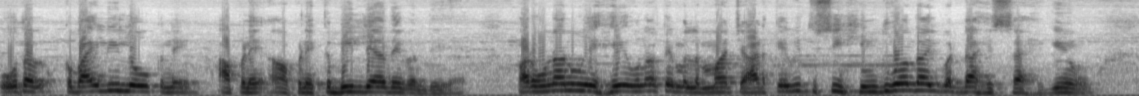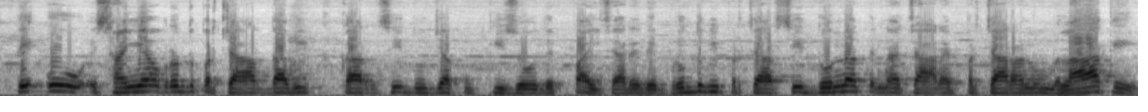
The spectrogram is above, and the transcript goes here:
ਉਹ ਤਾਂ ਕਬਾਇਲੀ ਲੋਕ ਨੇ, ਆਪਣੇ ਆਪਣੇ ਕਬੀਲਿਆਂ ਦੇ ਬੰਦੇ ਆ ਪਰ ਉਹਨਾਂ ਨੂੰ ਇਹ, ਉਹਨਾਂ ਤੇ ਮਲੰਮਾ ਚਾੜ ਕੇ ਵੀ ਤੁਸੀਂ ਹਿੰਦੂਆਂ ਦਾ ਹੀ ਵੱਡਾ ਹਿੱਸਾ ਹੈਗੇ ਹੋ। ਤੇ ਉਹ ਈਸਾਈਆਂ ਵਿਰੁੱਧ ਪ੍ਰਚਾਰ ਦਾ ਵੀ ਕਾਰਨ ਸੀ, ਦੂਜਾ ਕੁਕੀਜ਼ੋ ਦੇ ਭਾਈਚਾਰੇ ਦੇ ਵਿਰੁੱਧ ਵੀ ਪ੍ਰਚਾਰ ਸੀ। ਦੋਨਾਂ ਤਿੰਨਾਂ ਚਾਰ ਪ੍ਰਚਾਰਾਂ ਨੂੰ ਮਿਲਾ ਕੇ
